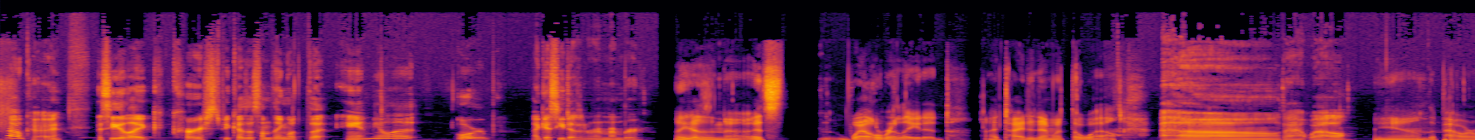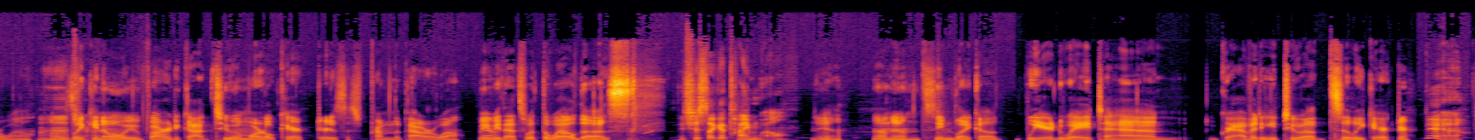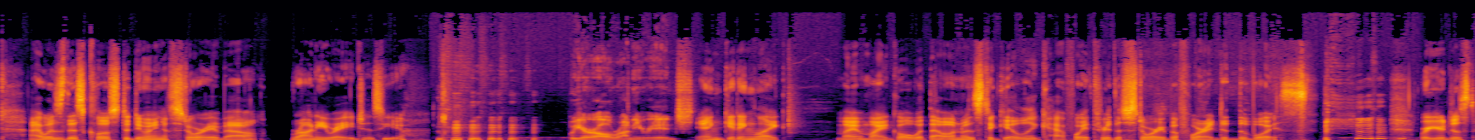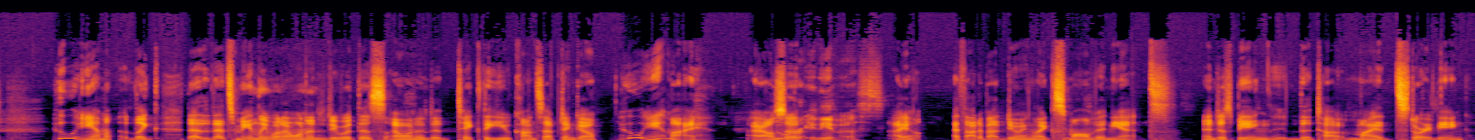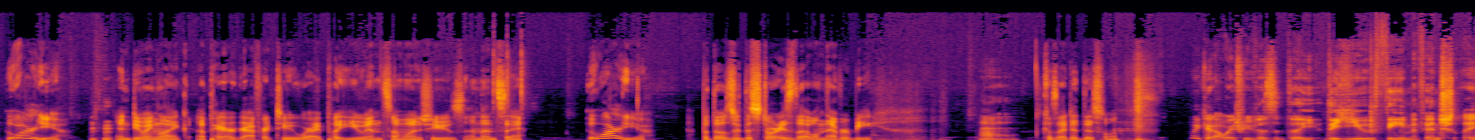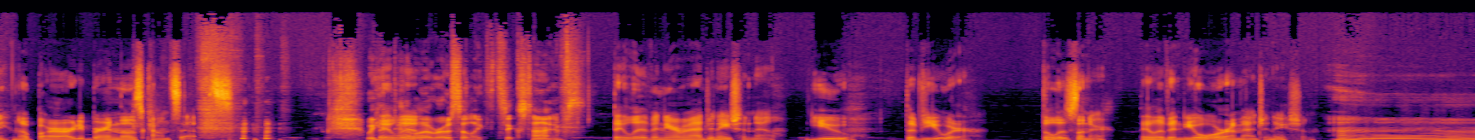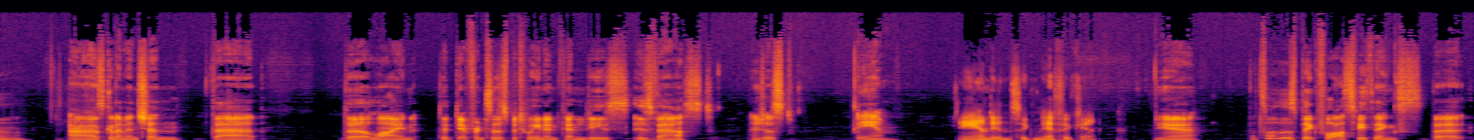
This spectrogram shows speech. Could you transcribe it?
okay. Is he like cursed because of something with the amulet orb? I guess he doesn't remember. He doesn't know. It's well related. I tied it in with the well. Oh, that well. Yeah, the power well. I was That's like, you know, we've already got two immortal characters from the power well. Maybe Yeah. that's what the well does. It's just like a time well. yeah. I don't know. It seemed like a weird way to add gravity to a silly character. Yeah. I was this close to doing a story about Ronnie Rage as you we are all Ronnie Rage. and getting like my my goal with that one was to get like halfway through the story before I did the voice. Where you're just who am I? Like that that's mainly what I wanted to do with this. I wanted to take the you concept and go, who am I? I also any of us? I I thought about doing like small vignettes and just being the top my story being who are you? and doing like a paragraph or two where I put you in someone's shoes and then say, Who are you? But those are the stories that will never be Oh. because I did this one. We could always revisit the the you theme eventually. Nope, I already burned those concepts. We They hit live- Rosa like six times. they live in your imagination now. You, the viewer, the listener, they live in your imagination. Oh. I was gonna mention that the line, the differences between infinities is vast, and just, damn, And insignificant. yeah, that's one of those big philosophy things that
